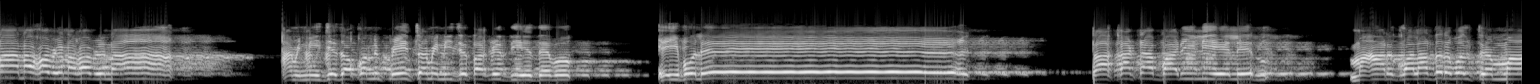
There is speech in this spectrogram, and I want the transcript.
না না, হবে না হবে না। আমি নিজে যখন পেয়েছি, আমি নিজে তাকে দিয়ে দেব। এই বলে টাকাটা বাড়ি নিয়ে এলেন। মার গলা ধরে বলছে, মা,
